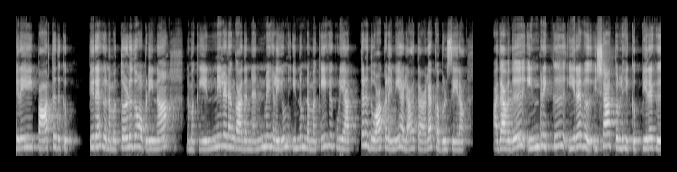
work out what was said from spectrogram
பிறையை பார்த்ததுக்கு பிறகு நம்ம தொழுதோம் அப்படின்னா நமக்கு எண்ணிலடங்காத நன்மைகளையும் இன்னும் நம்ம கேட்கக்கூடிய அத்தனை துவாக்களையுமே அல்லாஹால கபுல் செய்கிறான் அதாவது இன்றைக்கு இரவு இஷா தொழுகைக்கு பிறகு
